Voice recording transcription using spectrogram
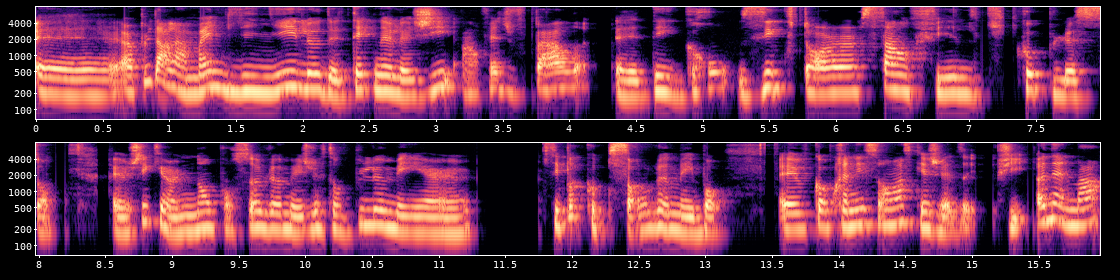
euh, un peu dans la même lignée là, de technologie. En fait, je vous parle des gros écouteurs sans fil qui coupent le son. je sais qu'il y a un nom pour ça, là, mais je le trouve plus là, mais c'est pas coupe-son, mais bon. vous comprenez sûrement ce que je veux dire. Puis honnêtement,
